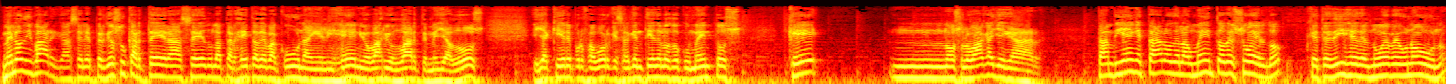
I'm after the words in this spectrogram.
Melody Vargas se le perdió su cartera, cédula, tarjeta de vacuna en el Ingenio, Barrio Duarte, Mella 2. Ella quiere, por favor, que si alguien tiene los documentos, que mm, nos lo haga llegar. También está lo del aumento de sueldo que te dije del 911,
